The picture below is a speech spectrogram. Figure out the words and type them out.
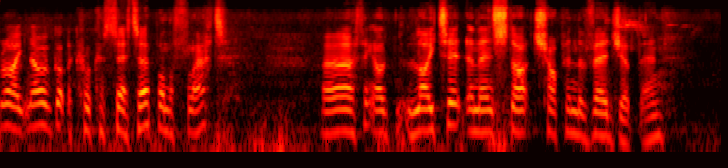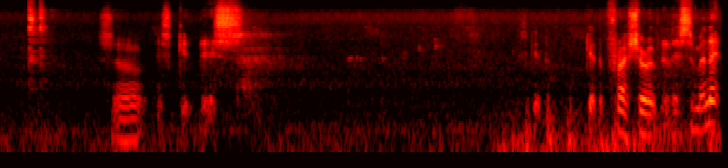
Right, now I've got the cooker set up on the flat. Uh, I think I'll light it and then start chopping the veg up then. So let's get this. Let's get the get the pressure up to this a minute.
